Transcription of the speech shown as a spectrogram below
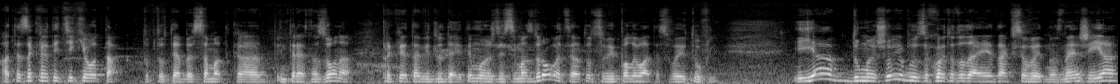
а ти закритий тільки отак. Тобто в тебе сама така інтересна зона прикрита від людей. Ти можеш зі всіма здороватися, а тут собі поливати свої туфлі. І я думаю, що я буду заходити туди, і так все видно. Знаєш, і я,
